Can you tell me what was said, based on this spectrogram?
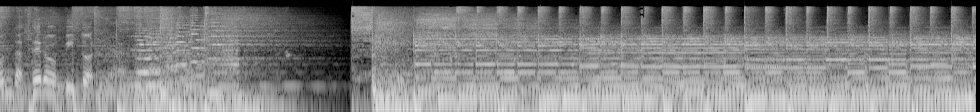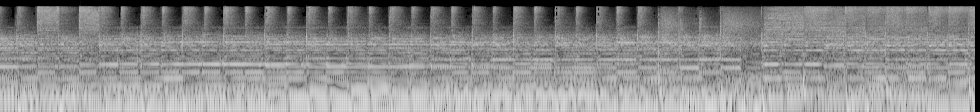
Onda Cero Vitoria.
